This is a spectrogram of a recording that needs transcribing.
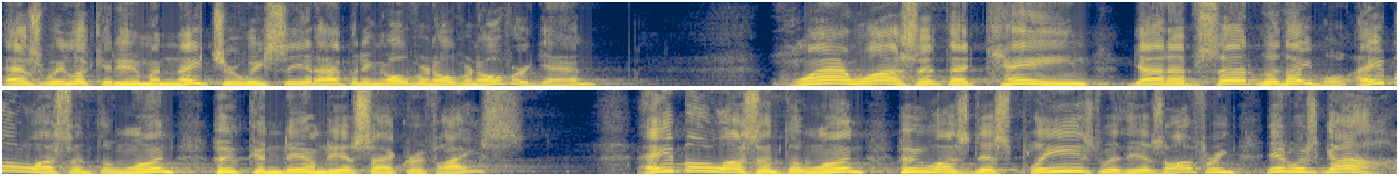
as we look at human nature, we see it happening over and over and over again. Why was it that Cain got upset with Abel? Abel wasn't the one who condemned his sacrifice. Abel wasn't the one who was displeased with his offering, it was God.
